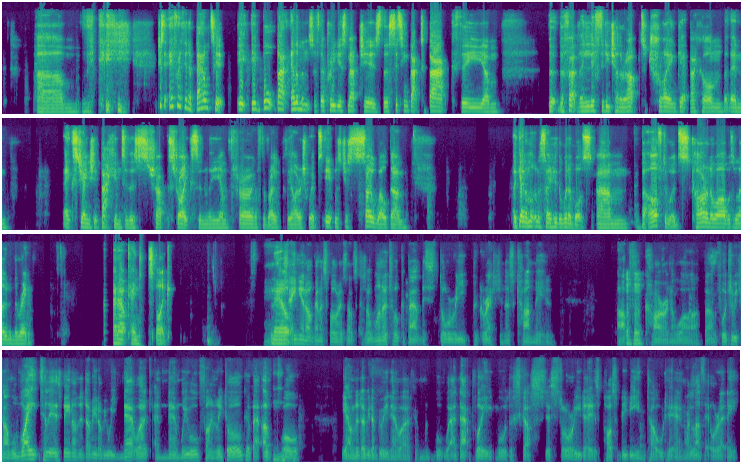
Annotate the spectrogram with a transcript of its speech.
Um, the- just everything about it. It, it brought back elements of their previous matches, the sitting back to back, the um, the the fact they lifted each other up to try and get back on, but then exchanged it back into the stri- strikes and the um, throwing off the rope, the Irish whips. It was just so well done. Again, I'm not going to say who the winner was, um, but afterwards, Cara Noir was alone in the ring, and out came Spike. Yeah, Now- shame you're not going to spoil results because I want to talk about this story progression that's coming up for Mhm. Cara Noir, but unfortunately we can't. We'll wait till it has been on the WWE network, and then we will finally talk about. Oh, Mhm. or yeah, on the WWE network, and we'll, at that point we'll discuss this story that is possibly being told here, and I love it already.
